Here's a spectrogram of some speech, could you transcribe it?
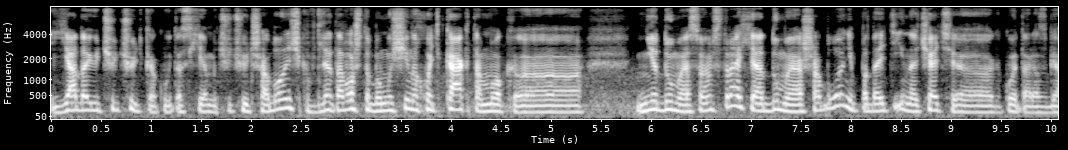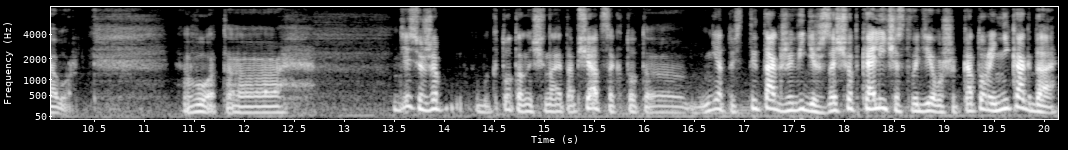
я даю чуть-чуть какую-то схему, чуть-чуть шаблончиков, для того, чтобы мужчина хоть как-то мог, э, не думая о своем страхе, а думая о шаблоне, подойти и начать э, какой-то разговор. Вот. Э, здесь уже кто-то начинает общаться, кто-то нет. То есть ты также видишь за счет количества девушек, которые никогда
